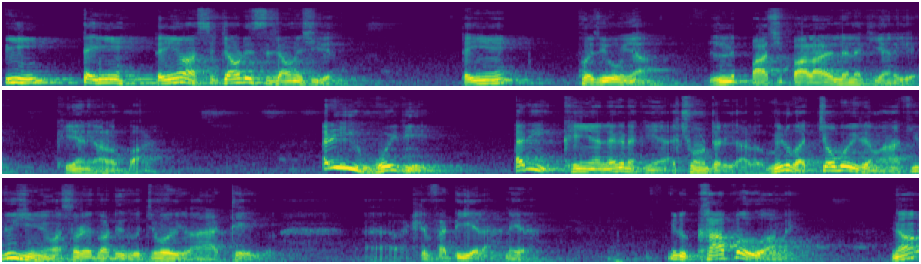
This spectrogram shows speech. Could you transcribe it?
ပြီးရင်တရင်တရင်ကစစ်ကြောင်းတွေစစ်ကြောင်းတွေရှိတယ်တရင်ဖွဲ့စည်းပုံရလက်ပါစီပါလာတဲ့လက်နဲ့ခရမ်းတွေရဲ့ခရမ်းတွေအားလုံးပါတယ်အဲ့ဒီဝိတ်တွေအဲ့ဒီခရမ်းလက်ကနဲ့ခရမ်းအချွန်တက်တွေအားလုံးမင်းတို့ကကြောပွိတ်ထဲမှာပြည်သူရှင်ကဆော်ရဲသွားတယ်ဆိုကြောပွိတ်ကအားတဲ့အဲတဖတ်တရလားနေလားမင်းတို့ခါပုတ်ရမယ်နော်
